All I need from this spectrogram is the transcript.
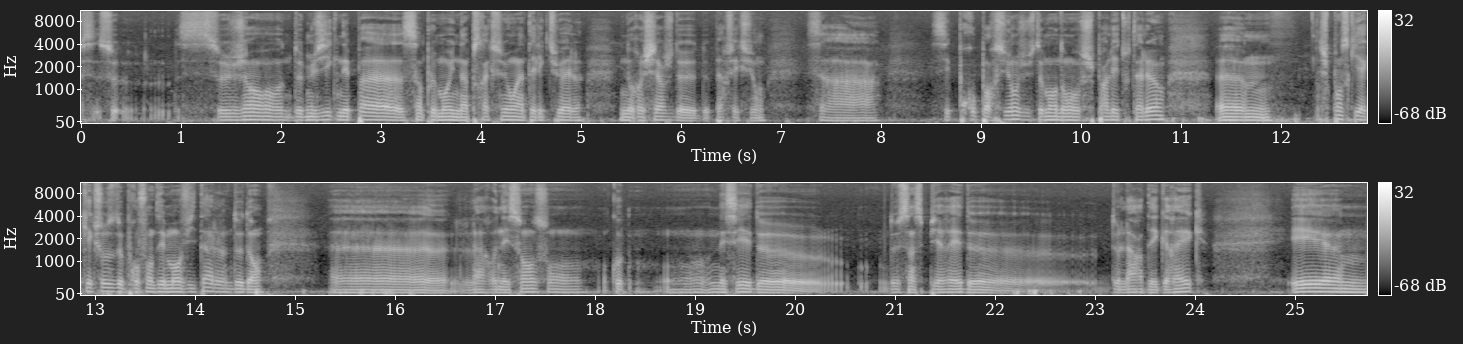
ce, ce, genre de musique n'est pas simplement une abstraction intellectuelle, une recherche de, de perfection. Ça, ces proportions justement dont je parlais tout à l'heure, euh, je pense qu'il y a quelque chose de profondément vital dedans. Euh, la Renaissance, on, essayait de, de s'inspirer de, de l'art des Grecs. Et euh,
